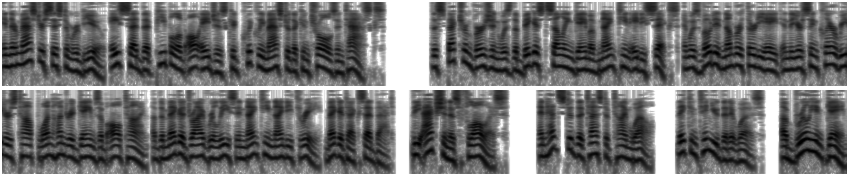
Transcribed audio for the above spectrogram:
In their Master System review, ACE said that people of all ages could quickly master the controls and tasks. The Spectrum version was the biggest selling game of 1986, and was voted number 38 in the Your Sinclair Reader's Top 100 Games of All Time. Of the Mega Drive release in 1993, Megatech said that, The action is flawless, and had stood the test of time well. They continued that it was a brilliant game,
